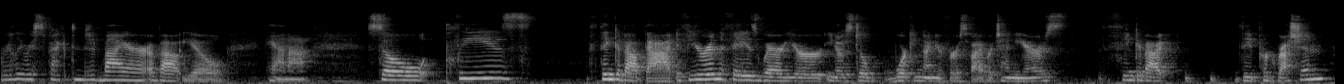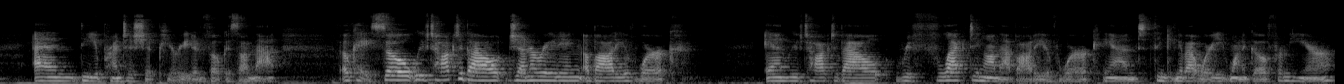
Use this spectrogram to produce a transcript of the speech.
really respect and admire about you, Hannah. So please think about that. If you're in the phase where you're, you know, still working on your first five or 10 years, think about the progression and the apprenticeship period and focus on that. Okay, so we've talked about generating a body of work and we've talked about reflecting on that body of work and thinking about where you want to go from here.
